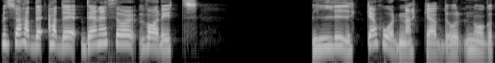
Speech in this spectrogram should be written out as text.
Men så hade, hade Denethor varit lika hårdnackad och något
